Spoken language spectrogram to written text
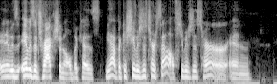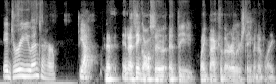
and it was it was attractional because yeah, because she was just herself. She was just her, and it drew you into her. Yeah, and I, and I think also at the like back to the earlier statement of like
